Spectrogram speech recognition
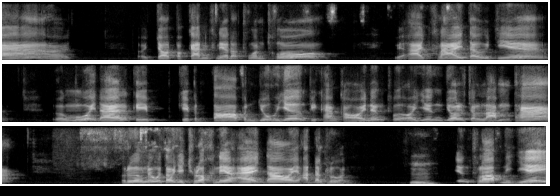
ការចោតប្រកាន់គ្នាដល់ធ្ងន់ធ្ងរវាអាចคล้ายទៅជារឿងមួយដែលគេ គេបន្តបញ្យុះយើង ពីខាងក្រោយនឹងធ្វើឲ្យយើងយល់ច្រឡំថារឿងនោះទៅជាឆ្លោះគ្នាឯងដោយអត់ដឹងខ្លួនយើងធ្លាប់និយាយ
